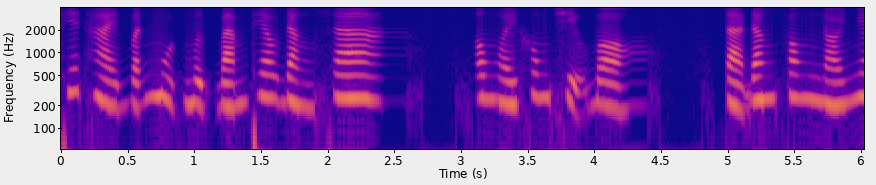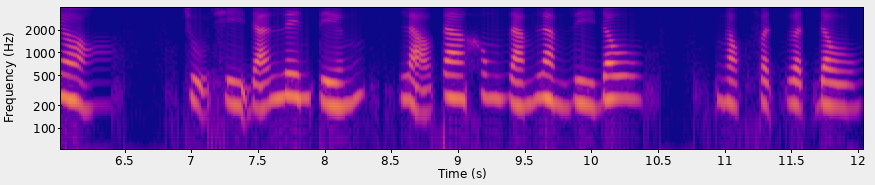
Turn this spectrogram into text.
Thiết Hải vẫn một mực bám theo đằng xa. Ông ấy không chịu bỏ. Tả Đăng Phong nói nhỏ, chủ trì đã lên tiếng, lão ta không dám làm gì đâu. Ngọc Phật gật đầu,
